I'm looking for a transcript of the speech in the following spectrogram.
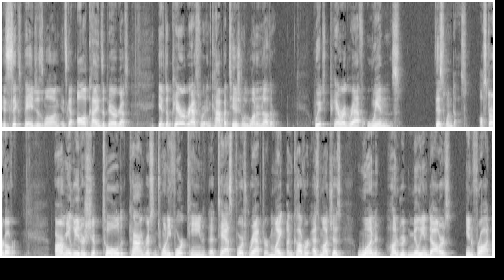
is six pages long, it's got all kinds of paragraphs. If the paragraphs were in competition with one another, which paragraph wins? This one does. I'll start over. Army leadership told Congress in 2014 that Task Force Raptor might uncover as much as $100 million in fraud.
